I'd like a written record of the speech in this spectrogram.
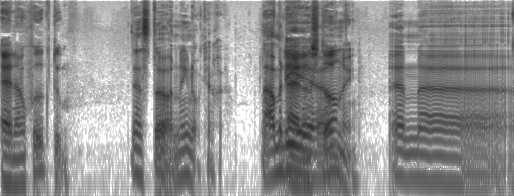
är det en sjukdom? Det är en störning då kanske? Nej men det är är, det en störning? En, eh,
